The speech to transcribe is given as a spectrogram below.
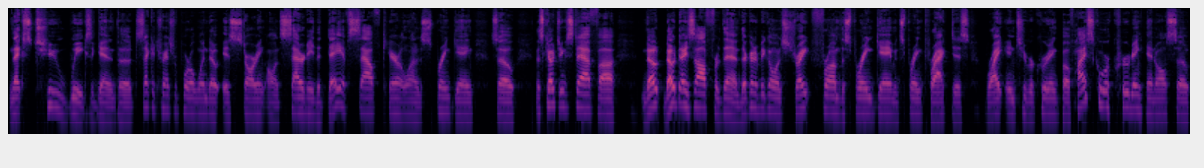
next two weeks. Again, the second transfer portal window is starting on Saturday, the day of South Carolina's spring game. So this coaching staff, uh, no no days off for them. They're going to be going straight from the spring game and spring practice right into recruiting, both high school recruiting and also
